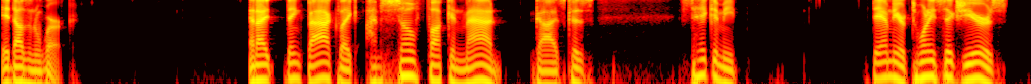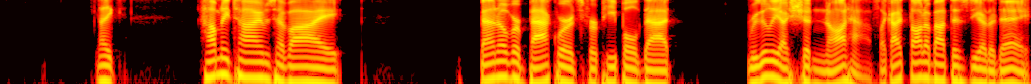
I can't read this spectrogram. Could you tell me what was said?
It doesn't work. And I think back, like, I'm so fucking mad, guys, because it's taken me damn near 26 years. Like, how many times have I bent over backwards for people that really I should not have. Like I thought about this the other day.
